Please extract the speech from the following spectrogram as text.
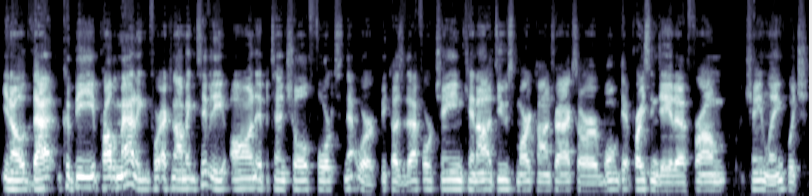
you know that could be problematic for economic activity on a potential forked network because that forked chain cannot do smart contracts or won't get pricing data from Chainlink, which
